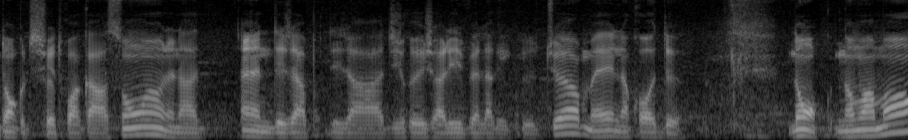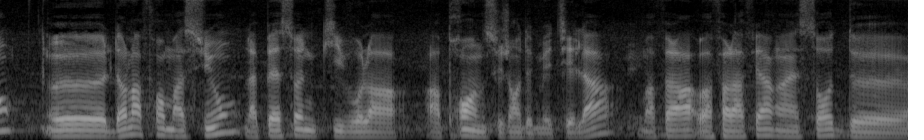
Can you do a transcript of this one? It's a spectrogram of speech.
Donc chez trois garçons, on en a un déjà, déjà dirigé vers l'agriculture, mais il y en a encore deux. Donc, normalement, euh, dans la formation, la personne qui va apprendre ce genre de métier-là va falloir, va falloir faire un sorte de,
